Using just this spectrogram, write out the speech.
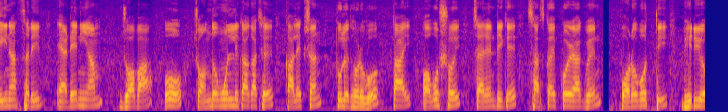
এই নার্সারির অ্যাডেনিয়াম জবা ও চন্দ্রমল্লিকা গাছের কালেকশন তুলে ধরব। তাই অবশ্যই চ্যানেলটিকে সাবস্ক্রাইব করে রাখবেন। পরবর্তী ভিডিও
